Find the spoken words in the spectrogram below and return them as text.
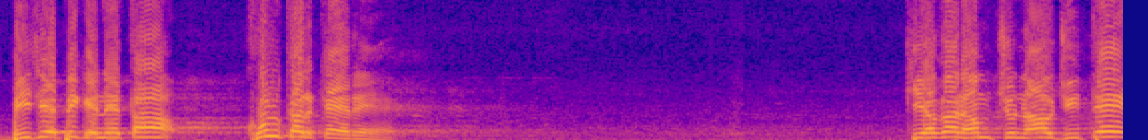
बीजेपी के नेता खुलकर कह रहे हैं कि अगर हम चुनाव जीते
